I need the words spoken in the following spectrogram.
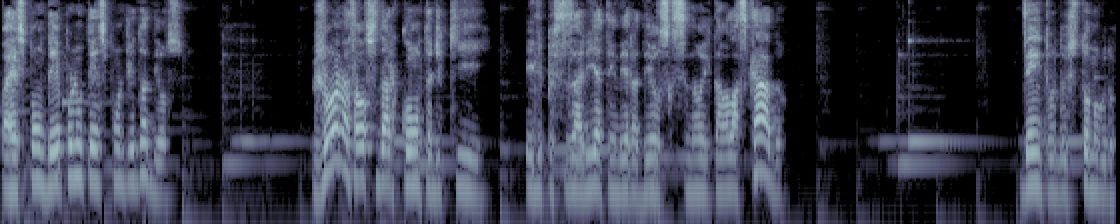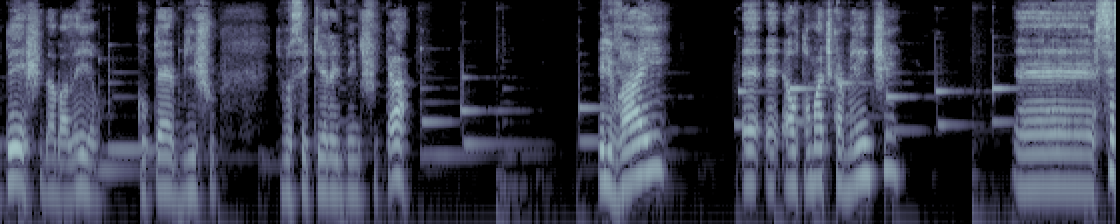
Vai responder por não ter respondido a Deus. Jonas, ao se dar conta de que ele precisaria atender a Deus, que senão ele estava lascado, dentro do estômago do peixe, da baleia, qualquer bicho que você queira identificar, ele vai é, é, automaticamente é, ser,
